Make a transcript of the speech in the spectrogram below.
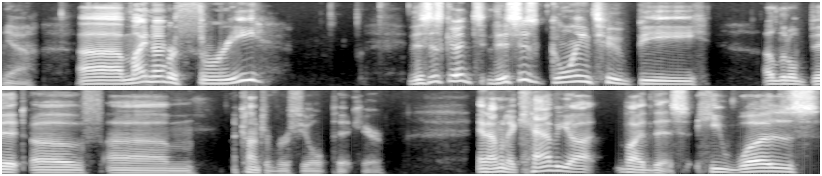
yeah. yeah. Uh, my number three. This is going to this is going to be a little bit of um a controversial pick here. And I'm going to caveat by this. He was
